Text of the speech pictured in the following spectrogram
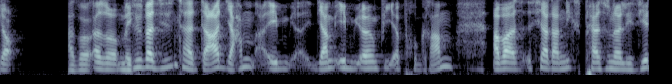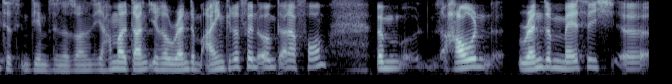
ja, Also, Also, nix. beziehungsweise die sind halt da, die haben eben, die haben eben irgendwie ihr Programm, aber es ist ja dann nichts Personalisiertes in dem Sinne, sondern die haben halt dann ihre random Eingriffe in irgendeiner Form, ähm, hauen randommäßig äh,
